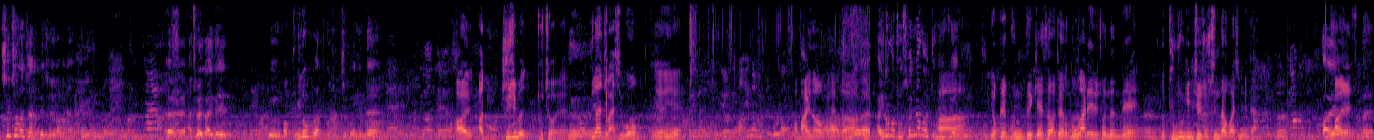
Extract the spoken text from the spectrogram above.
7천 원짜리인데 저희가 그냥 드리는 거예요. 진짜요? 네. 아, 저희가 이게 그 막 브이로그 같은 거 좀 찍고 있는데 아, 아 주시면 좋죠. 예. 네. 후회하지 마시고 예 예. 많이 나올 줄 몰라서. 아 많이 나오긴 아, 했다. 진짜요? 아 이런 거 좀 설명을 좀 아, 해줘야지. 옆에 분들께서 저희가 노가리를 줬는데 네. 또 두부김치를 주신다고 하십니다. 네. 아 예, 아, 예. 알겠습니다. 예. 네.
